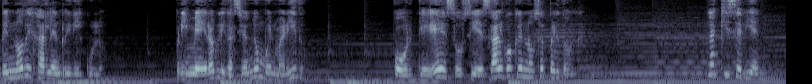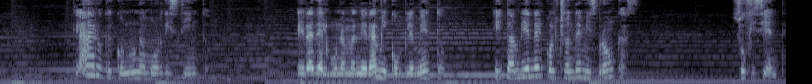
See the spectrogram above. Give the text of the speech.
de no dejarla en ridículo. Primera obligación de un buen marido porque eso sí es algo que no se perdona. La quise bien, claro que con un amor distinto. Era de alguna manera mi complemento y también el colchón de mis broncas. Suficiente.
